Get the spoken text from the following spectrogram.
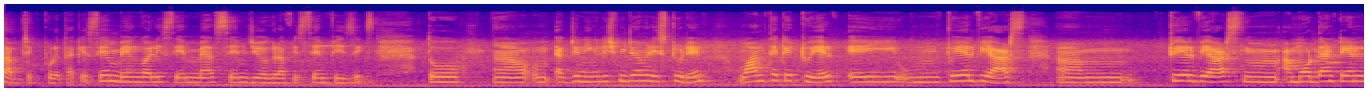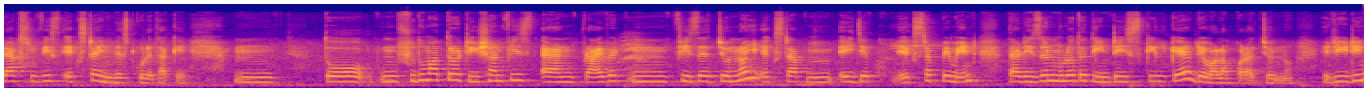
সাবজেক্ট পড়ে থাকে। Same Bengali same math same geography same physics তো একজন ইংলিশ মিডিয়ামের স্টুডেন্ট ওয়ান থেকে টুয়েলভ এই twelve years twelve years more than ten lakhs rupees extra invest করে থাকে। তো শুধুমাত্র টিউশন ফিস অ্যান্ড প্রাইভেট ফিজের জন্যই এক্সট্রা এই যে এক্সট্রা পেমেন্ট তার রিজন মূলত তিনটে স্কিলকে ডেভেলপ করার জন্য। রিডিং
